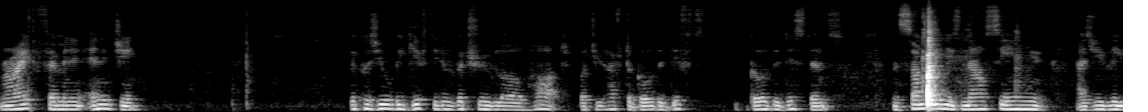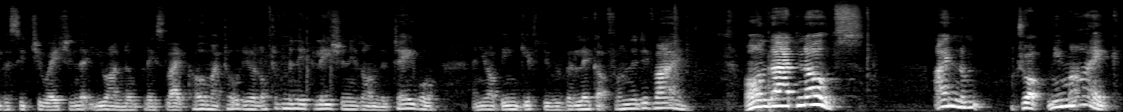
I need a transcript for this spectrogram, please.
Right? Feminine energy. Because you'll be gifted with a true loyal heart, but you have to go the dif- go the distance. And somebody is now seeing you as you leave a situation that you are no place like home. I told you a lot of manipulation is on the table and you are being gifted with a leg up from the divine. On that note, I dropped me mic.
